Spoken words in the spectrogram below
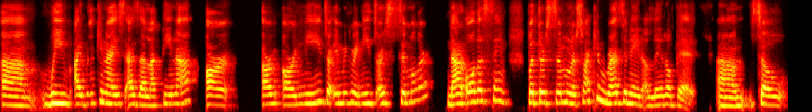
Um, we I recognize as a Latina, our our our needs, our immigrant needs are similar, not all the same, but they're similar. So I can resonate a little bit. Um, so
